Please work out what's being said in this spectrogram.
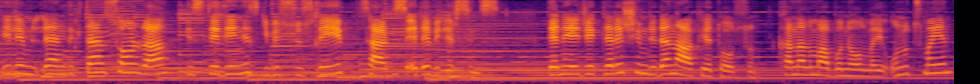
Dilimlendikten sonra istediğiniz gibi süsleyip servis edebilirsiniz. Deneyeceklere şimdiden afiyet olsun. Kanalıma abone olmayı unutmayın.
